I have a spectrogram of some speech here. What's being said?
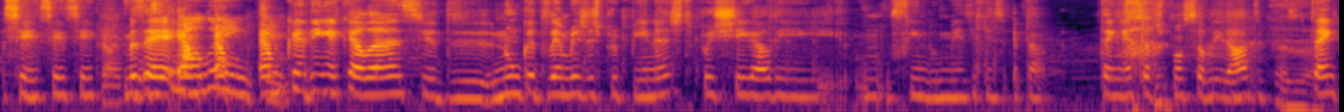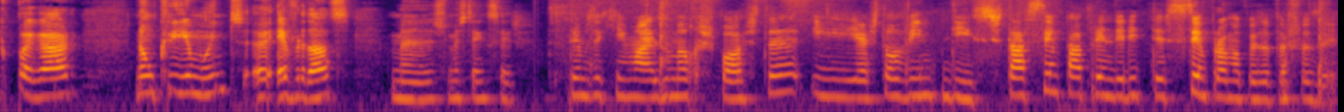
Sim, sim, sim. Pronto, Mas mas é, é, um, é, um, é um tempo. bocadinho aquela ânsia de nunca te lembras das propinas, depois chega ali o fim do mês e pensa, epá, tenho essa responsabilidade, tenho que pagar. Não queria muito, é é verdade, mas, mas tem que ser. Temos aqui mais uma resposta e esta ouvinte disse estar sempre a aprender e ter sempre alguma coisa para fazer.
